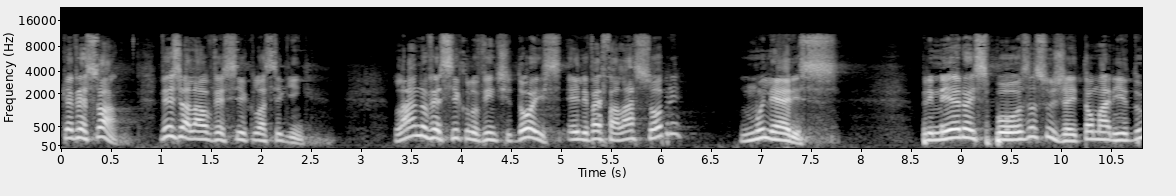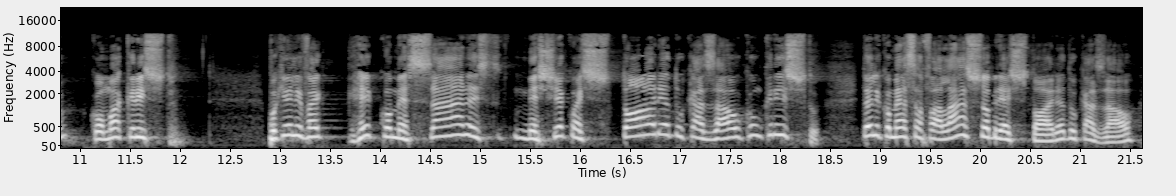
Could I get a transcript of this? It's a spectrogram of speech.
Quer ver só? Veja lá o versículo a seguir. Lá no versículo 22, ele vai falar sobre mulheres. Primeiro, a esposa sujeita ao marido como a Cristo. Porque ele vai recomeçar a mexer com a história do casal com Cristo. Então ele começa a falar sobre a história do casal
